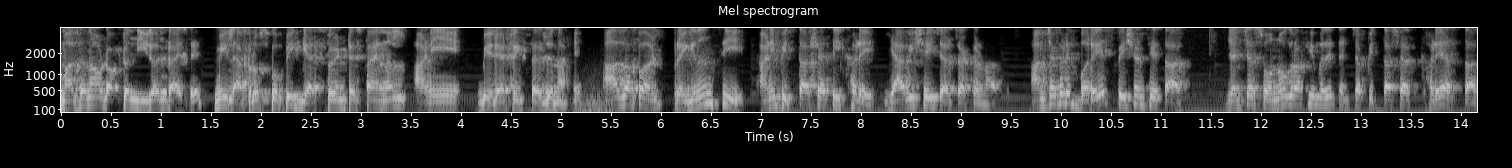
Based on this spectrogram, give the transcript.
माझं नाव डॉक्टर नीरज रायते. मी लॅप्रोस्कोपिक गॅस्ट्रोइंटेस्टायनल आणि बेरियाट्रिक सर्जन आहे. आज आपण प्रेग्नन्सी आणि पित्ताशयातील खडे याविषयी चर्चा करणार आहोत. आमच्याकडे बरेच पेशंट्स येतात ज्यांच्या सोनोग्राफीमध्ये त्यांच्या पित्ताशयात खडे असतात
